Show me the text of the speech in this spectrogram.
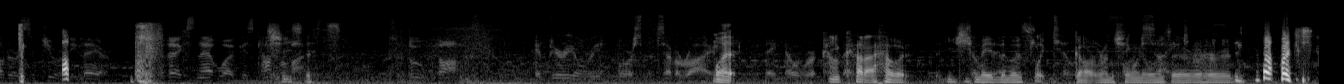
outer security layer. The Vex network is compromised. Jesus. So move fast. Imperial reinforcements have arrived. What? They know we're coming. You cut out. You just made the most like gut wrenching noise I ever heard.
